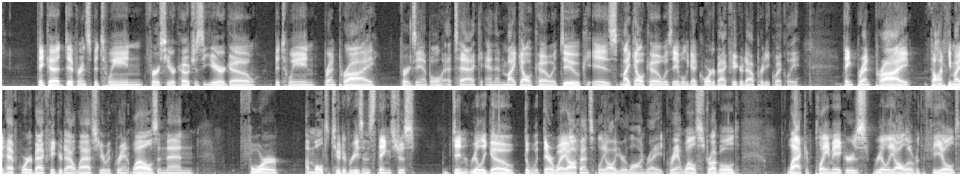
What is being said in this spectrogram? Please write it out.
I think a difference between first year coaches a year ago, between Brent Pry, for example, at Tech, and then Mike Elko at Duke, is Mike Elko was able to get quarterback figured out pretty quickly. I think Brent Pry thought he might have quarterback figured out last year with Grant Wells, and then for a multitude of reasons, things just didn't really go the, their way offensively all year long. Right? Grant Wells struggled, lack of playmakers really all over the field.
